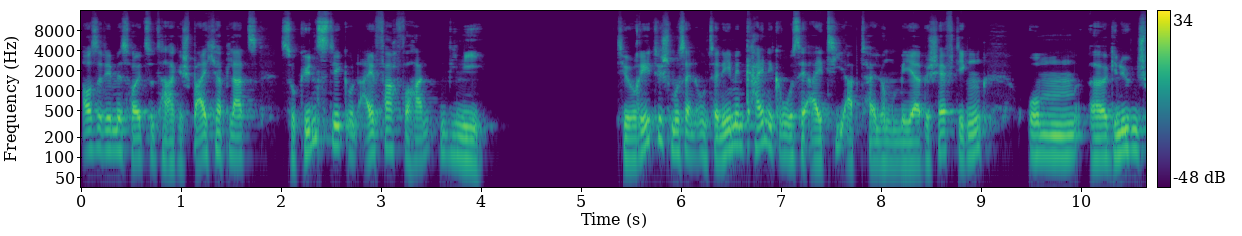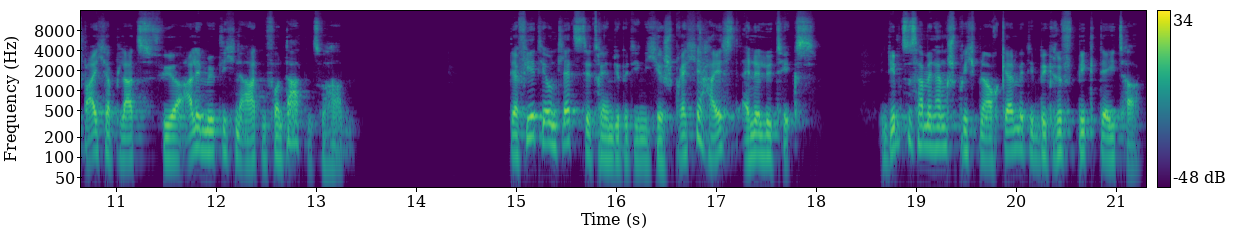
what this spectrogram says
Außerdem ist heutzutage Speicherplatz so günstig und einfach vorhanden wie nie. Theoretisch muss ein Unternehmen keine große IT-Abteilung mehr beschäftigen, um äh, genügend Speicherplatz für alle möglichen Arten von Daten zu haben. Der vierte und letzte Trend, über den ich hier spreche, heißt Analytics. In dem Zusammenhang spricht man auch gern mit dem Begriff Big Data.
